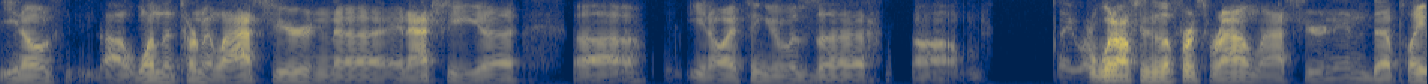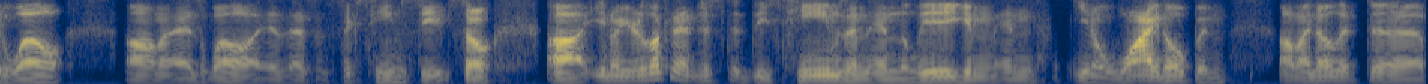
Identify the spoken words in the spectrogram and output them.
you know, uh, won the tournament last year and uh, and actually, uh, uh, you know, I think it was uh, um, went off to the first round last year and, and uh, played well um, as well as as a 16 seed. So, uh, you know, you're looking at just these teams and, and the league and and you know wide open. Um, I know that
